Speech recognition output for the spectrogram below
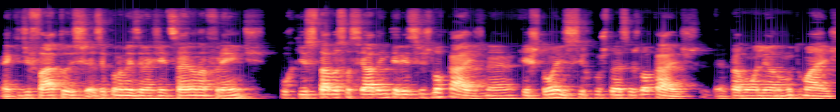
é que, de fato, as, as economias emergentes saíram na frente, porque isso estava associado a interesses locais, né? questões e circunstâncias locais. Estavam olhando muito mais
